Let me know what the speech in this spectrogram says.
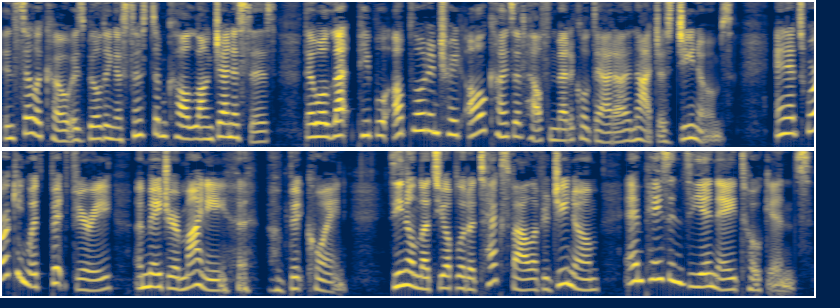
Insilico is building a system called Longenesis that will let people upload and trade all kinds of health and medical data, not just genomes. And it's working with Bitfury, a major mining of Bitcoin. Zenome lets you upload a text file of your genome and pays in ZNA tokens.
